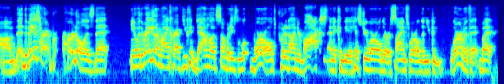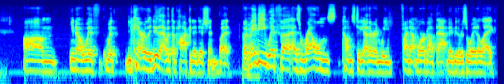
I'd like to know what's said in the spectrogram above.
Um, the, the biggest hur- hurdle is that you know with regular Minecraft you can download somebody's l- world, put it on your box, and it can be a history world or a science world, and you can learn with it. But um, you know, with with you can't really do that with the Pocket Edition. But but maybe with uh, as Realms comes together and we find out more about that, maybe there's a way to like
